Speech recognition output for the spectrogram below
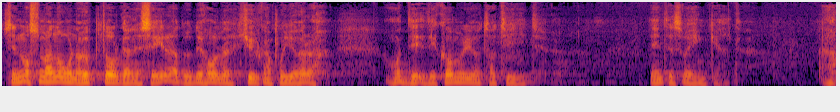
Sen måste man ordna upp det organiserat och det håller kyrkan på att göra. Och det, det kommer ju att ta tid. Det är inte så enkelt. Ja.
